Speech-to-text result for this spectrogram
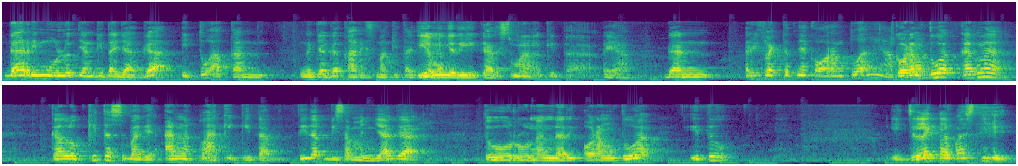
dari mulut yang kita jaga itu akan ngejaga karisma kita Dia juga. menjadi karisma kita. Ya. Dan reflectednya ke orang tua nih apa? Ke orang tua karena kalau kita sebagai anak laki kita tidak bisa menjaga turunan dari orang tua itu ya jelek lah pasti.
